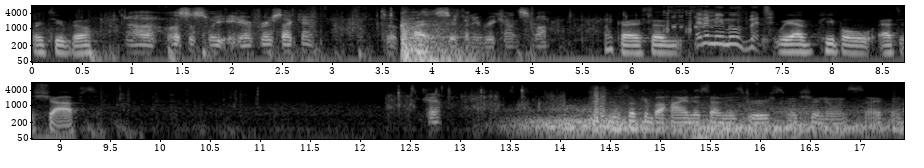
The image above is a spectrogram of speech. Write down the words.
Where to, Bill? Uh, let's just wait here for a second. to it closes, see if any recon spawn. Okay, so Enemy movement. we have people at the shops. Okay. Just looking behind us on these roofs, make sure no one's sniping.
